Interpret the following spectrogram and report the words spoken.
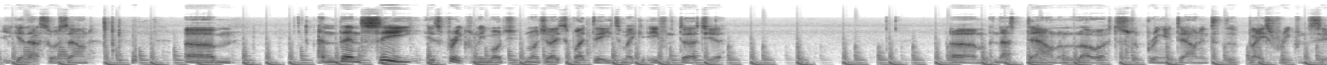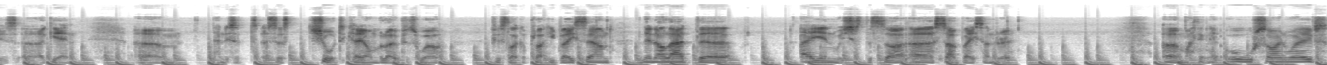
you get that sort of sound. Um, and then C is frequently mod modulated by D to make it even dirtier. Um, and that's down and lower to sort of bring it down into the bass frequencies uh, again. Um, and it's a, it's a, short decay envelope as well, just like a plucky bass sound. And then I'll add the A in, which is the uh, sub bass under it. Um, I think they're all sine waves.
